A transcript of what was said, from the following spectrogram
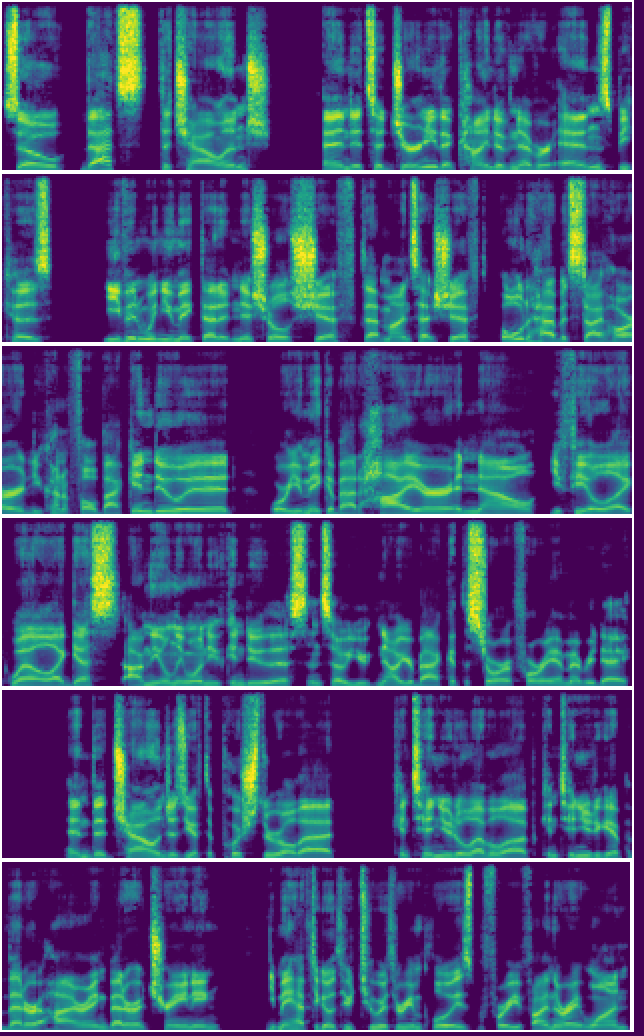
So that's the challenge. And it's a journey that kind of never ends because even when you make that initial shift, that mindset shift, old habits die hard. You kind of fall back into it, or you make a bad hire, and now you feel like, well, I guess I'm the only one who can do this, and so you now you're back at the store at 4 a.m. every day. And the challenge is you have to push through all that, continue to level up, continue to get better at hiring, better at training. You may have to go through two or three employees before you find the right one.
